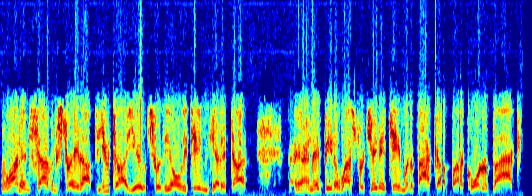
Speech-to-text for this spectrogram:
One in seven straight up. The Utah Utes were the only team to get it done, and they beat a West Virginia team with a backup uh, quarterback.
